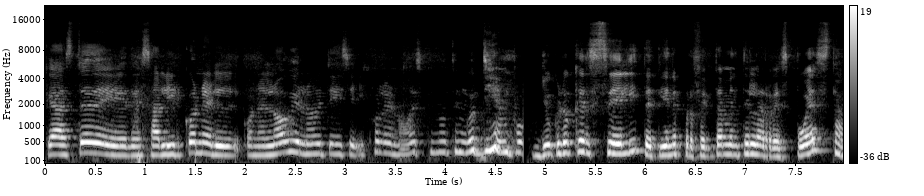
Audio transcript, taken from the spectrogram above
quedaste de, de salir con el, con el novio, el novio te dice, híjole, no, es que no tengo tiempo. Yo creo que Celi te tiene perfectamente la respuesta,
